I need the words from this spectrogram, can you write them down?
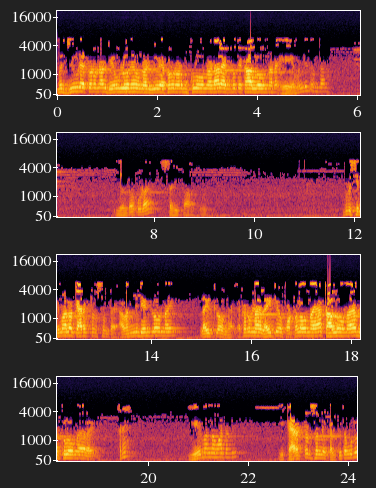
మరి జీవుడు ఎక్కడున్నాడు? దేవుళ్ళలోనే ఉన్నాడు. జీవుడు ఎక్కడున్నాడు? ముక్కులో ఉన్నాడా? లేకపోతే కాల్లో ఉన్నాడా? ఏమండి ఇదంతా? ఇదంతా కూడా సరికాదు. ఇప్పుడు సినిమాలో క్యారెక్టర్స్ ఉంటాయి. అవన్నీ దేంట్లో ఉన్నాయి? లైట్లో ఉన్నాయి. ఎక్కడున్నాయి? లైట్ పొట్టలో ఉన్నాయా? కాల్లో ఉన్నాయా? ముక్కులో ఉన్నాయా? లైట్. అరే ఏమన్నమాట అది? ఈ క్యారెక్టర్స్ అన్ని కల్పితములు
